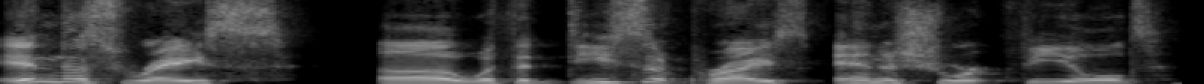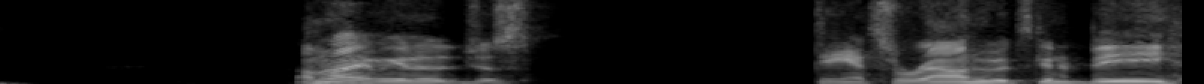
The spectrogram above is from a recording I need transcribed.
in this race uh, with a decent price in a short field. I'm not even going to just dance around who it's going to be.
